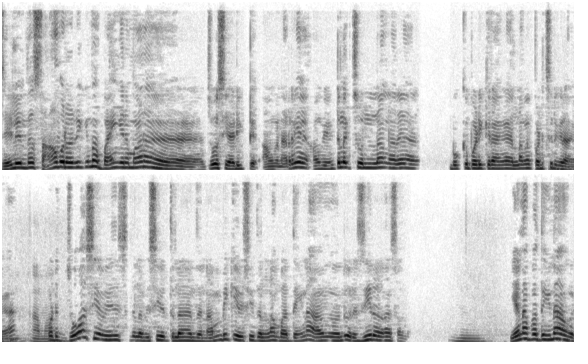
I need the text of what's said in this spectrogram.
ஜெயலலிதா சாவர வரைக்குமே பயங்கரமான ஜோசி அடிக்ட் அவங்க நிறைய அவங்க இன்டெலெக்சுவல் எல்லாம் நிறைய புக்கு படிக்கிறாங்க எல்லாமே படிச்சிருக்காங்க பட் ஜோசிய விஷயத்துல விஷயத்துல இந்த நம்பிக்கை விஷயத்துல எல்லாம் பாத்தீங்கன்னா அவங்க வந்து ஒரு ஜீரோ தான் ம், ஏன்னா பாத்தீங்கன்னா அவங்க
